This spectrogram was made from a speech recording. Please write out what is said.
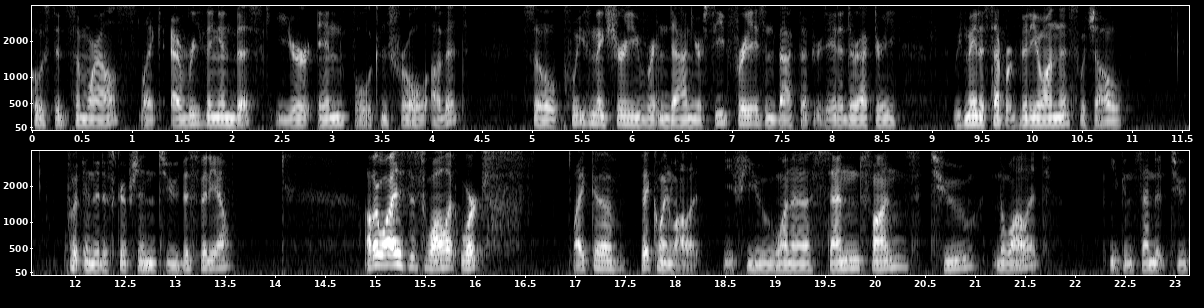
hosted somewhere else. Like everything in Bisq, you're in full control of it. So please make sure you've written down your seed phrase and backed up your data directory. We've made a separate video on this, which I'll put in the description to this video. Otherwise, this wallet works like a Bitcoin wallet. If you want to send funds to the wallet, you can send it to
